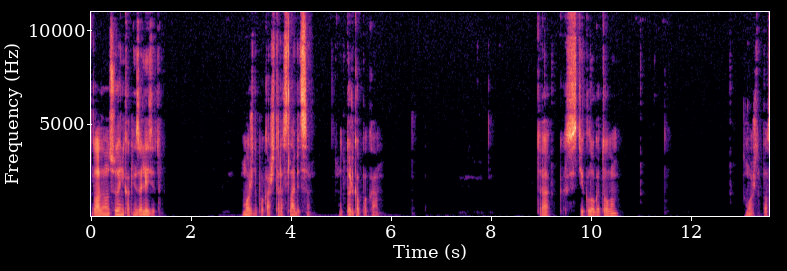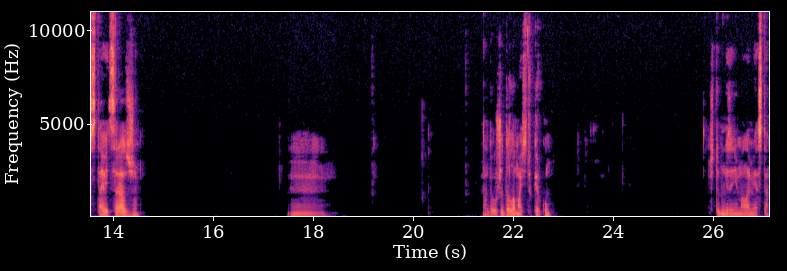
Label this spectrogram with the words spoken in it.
Ладно, он сюда никак не залезет. Можно пока что расслабиться. Вот только пока. Так, стекло готово. Можно поставить сразу же. Надо уже доломать эту кирку. Чтобы не занимало место.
